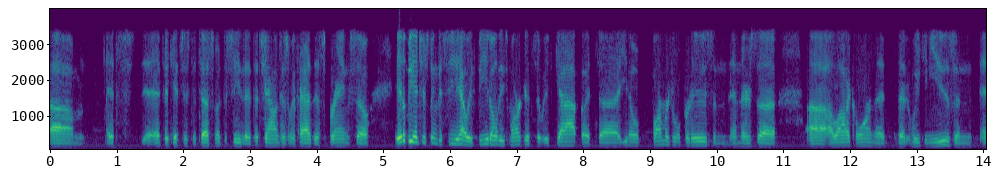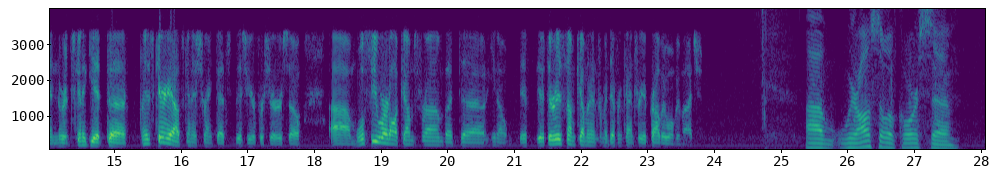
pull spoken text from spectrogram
um, it's I think it's just a testament to see the, the challenges we've had this spring. So it'll be interesting to see how we feed all these markets that we've got. But uh, you know, farmers will produce, and, and there's uh, uh, a lot of corn that that we can use, and and it's going to get uh, this carryout's going to shrink that's this year for sure. So. Um, we'll see where it all comes from, but uh, you know, if, if there is some coming in from a different country, it probably won't be much. Uh, we're also, of course, uh,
